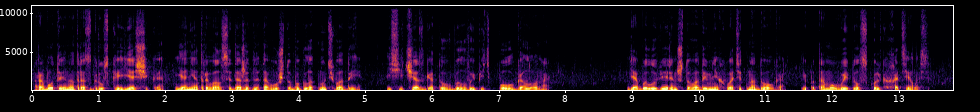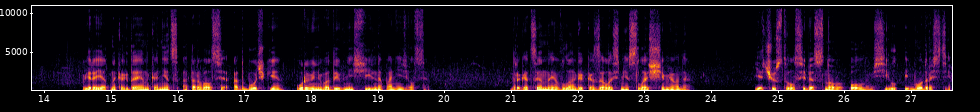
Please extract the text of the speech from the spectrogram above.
Работая над разгрузкой ящика, я не отрывался даже для того, чтобы глотнуть воды, и сейчас готов был выпить полгаллона. Я был уверен, что воды мне хватит надолго, и потому выпил сколько хотелось. Вероятно, когда я наконец оторвался от бочки, уровень воды в ней сильно понизился. Драгоценная влага казалась мне слаще меда – я чувствовал себя снова полным сил и бодрости.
